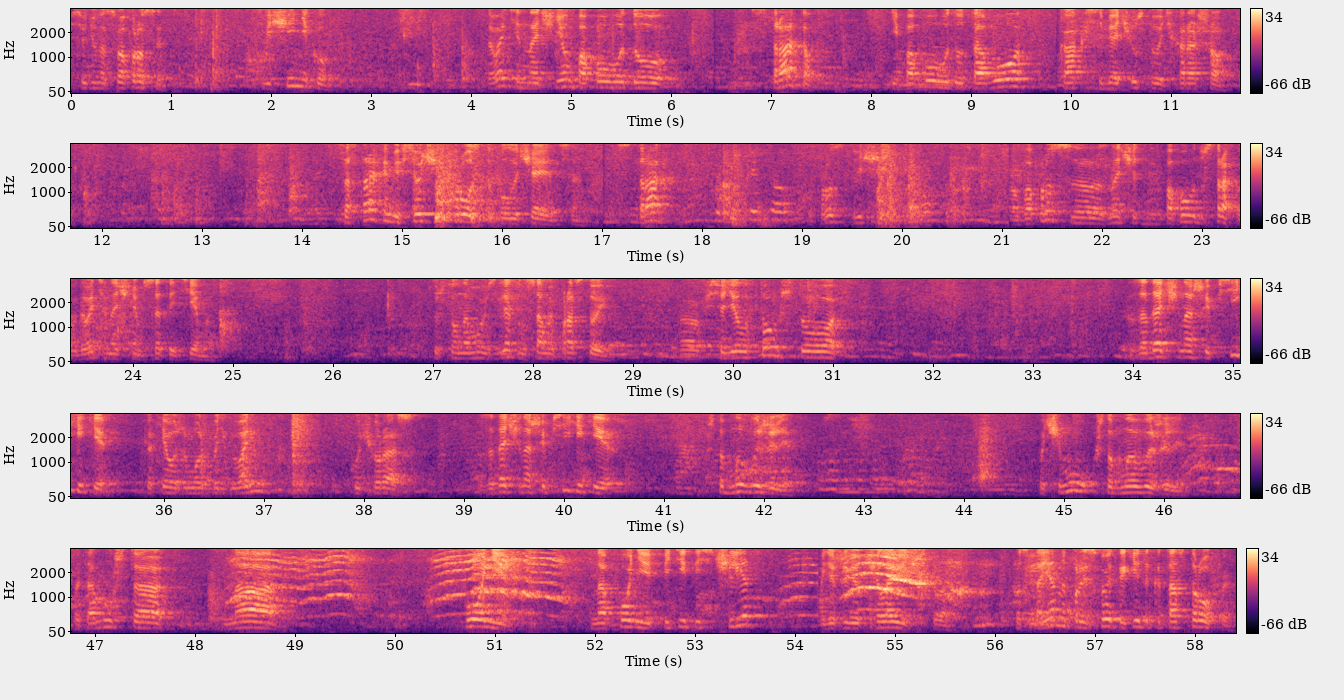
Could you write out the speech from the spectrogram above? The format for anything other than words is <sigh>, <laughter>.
Сегодня у нас вопросы священнику. Давайте начнем по поводу страхов и по поводу того, как себя чувствовать хорошо. Со страхами все очень просто получается. Страх – вопрос священника. Вопрос, э, значит, по поводу страхов. Давайте начнем с этой темы. Потому что, на мой взгляд, он самый простой. Все дело в том, что задача нашей психики, как я уже, может быть, говорил кучу раз, задача нашей психики, чтобы мы выжили. Почему, чтобы мы выжили? Потому что на фоне, на фоне пяти тысяч лет, где живет человечество, постоянно происходят какие-то катастрофы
